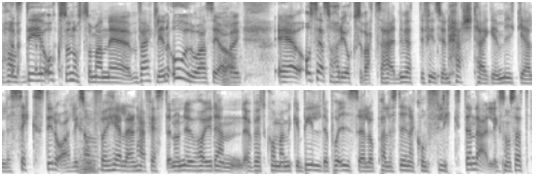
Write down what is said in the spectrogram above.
Hans. Det är ju också något som man eh, verkligen oroar sig Ja. över. Eh, och sen så har det ju också varit så här, ni vet det finns ju en hashtag Mikael60 då, liksom för hela den här festen. Och nu har ju den börjat komma mycket bilder på Israel och Palestina-konflikten där. Liksom. Så att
